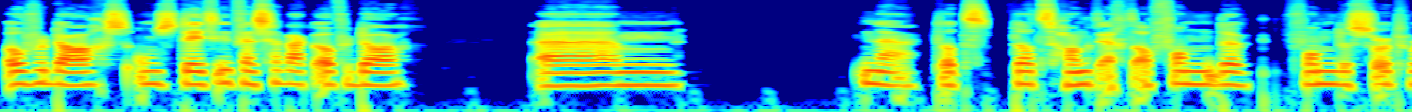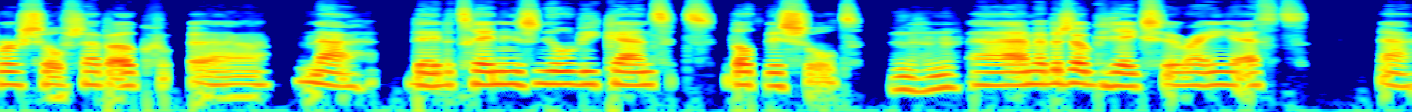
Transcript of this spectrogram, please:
overdag. Onze dating events zijn vaak overdag. Um, nou, dat, dat hangt echt af van de, van de soort workshops. We hebben ook, uh, nou, de hele training is een heel weekend. dat wisselt. Mm -hmm. uh, en we hebben dus ook reeksen waarin je echt, nou,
